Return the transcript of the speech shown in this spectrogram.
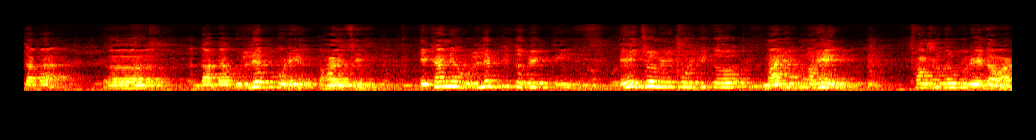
আহ, দ্বারা উল্লেখ করে হয়েছে। এখানে উল্লেখিত ব্যক্তি এই জমির পরিচিত মালিক নহে, সংশোধন করে দেওয়ার।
